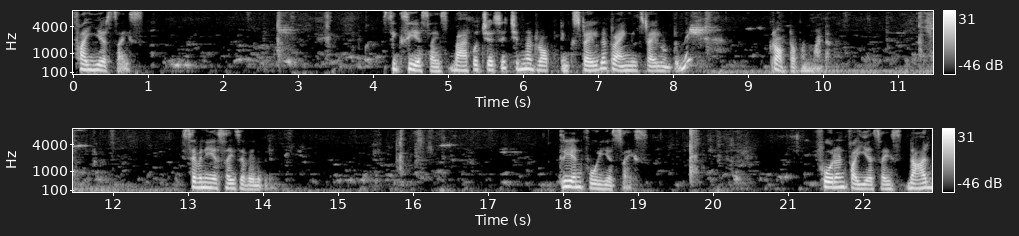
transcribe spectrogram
five years size six years size back వచ్చేసి చిన్న డ్రాప్ టింక్ స్టైల్గా ట్రయాంగిల్ స్టైల్ ఉంటుంది. క్రాప్ టాప్ అనమాట seven year size available three and four years size four and five year size dark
